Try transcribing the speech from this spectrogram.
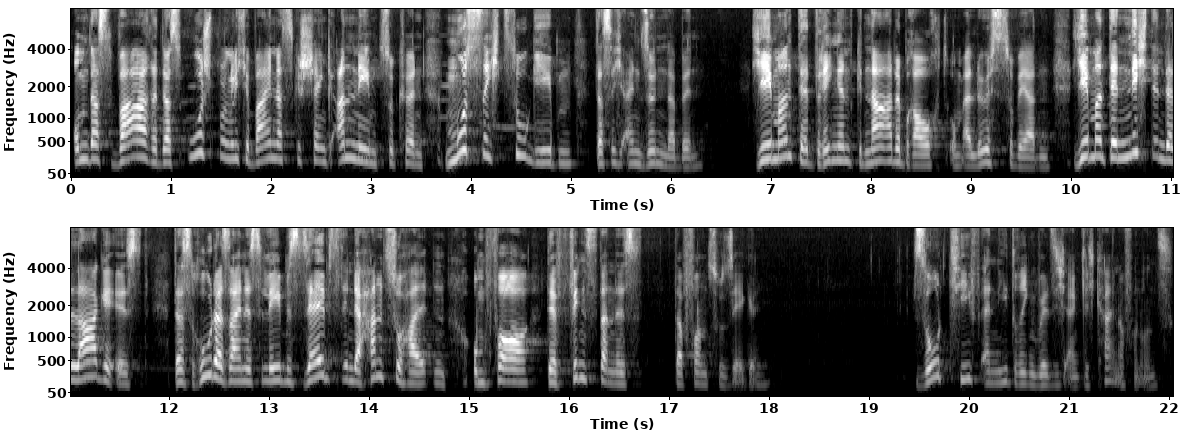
Um das wahre, das ursprüngliche Weihnachtsgeschenk annehmen zu können, muss ich zugeben, dass ich ein Sünder bin. Jemand, der dringend Gnade braucht, um erlöst zu werden. Jemand, der nicht in der Lage ist, das Ruder seines Lebens selbst in der Hand zu halten, um vor der Finsternis davon zu segeln. So tief erniedrigen will sich eigentlich keiner von uns.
